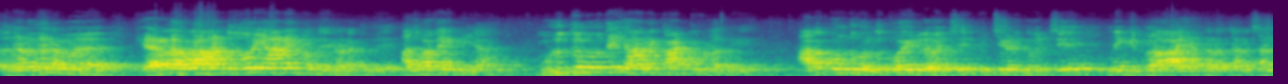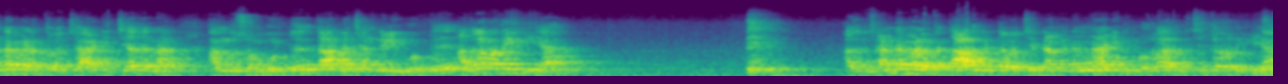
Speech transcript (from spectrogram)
அதனாலதான் நம்ம கேரளாவில் ஆண்டுதோறும் யானை பந்தயம் நடக்குது. அது வகை இல்லையா? முழுக்க முழுக்க யானை காட்டு உள்ளது. அதை கொண்டு வந்து கோயிலில் வச்சு பிச்சை எடுக்க வச்சு இன்னைக்கு இப்போ ஆயிரக்கணக்கான சண்டை மேளத்தை வச்சு அடிச்சு அதை நான் அங்குசம் போட்டு காலில் சங்கிலி போட்டு அதெல்லாம் வகை இல்லையா? அது சண்டை மேளத்தை கால் கிட்ட வச்சு டங்கு டங்குன்னு அடிக்கும் போதெல்லாம் அதுக்கு சித்திரம் இல்லையா?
